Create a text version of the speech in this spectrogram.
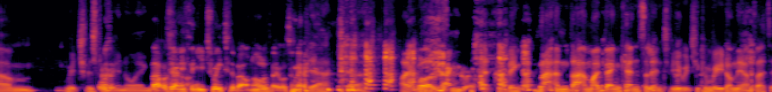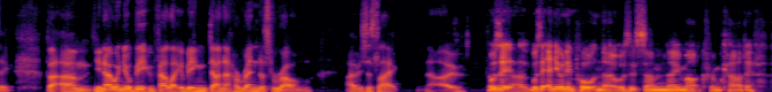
Um, which was very was annoying. That was the only thing you tweeted about on holiday, wasn't it? Yeah, yeah. I was angry having that and that and my Ben Kensell interview, which you can read on the Athletic. But um, you know, when you're being felt like you're being done a horrendous wrong, I was just like, no. But, was it um, was it anyone important though? was it some no mark from Cardiff?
